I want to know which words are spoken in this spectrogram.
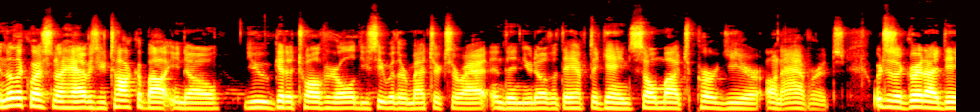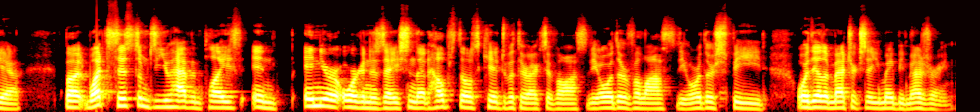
another question i have is you talk about you know you get a 12 year old you see where their metrics are at and then you know that they have to gain so much per year on average which is a great idea but what systems do you have in place in in your organization that helps those kids with their exit velocity or their velocity or their speed or the other metrics that you may be measuring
